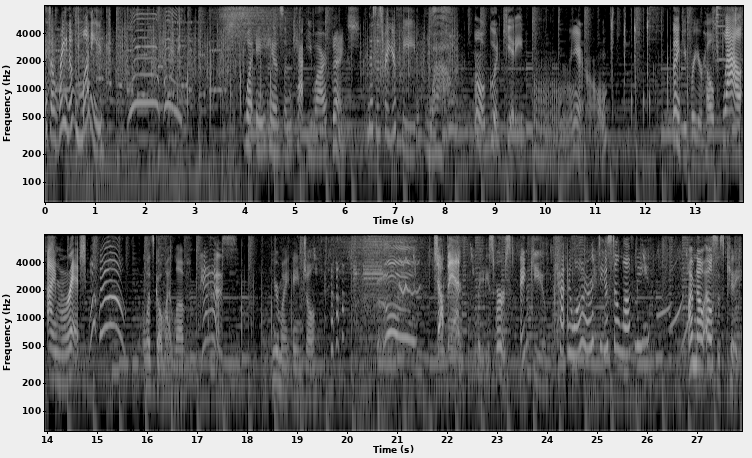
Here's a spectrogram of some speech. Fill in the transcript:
It's a rain of money. What a handsome cat you are. Thanks. This is for your feed. Wow. Oh, good kitty. Meow. Thank you for your help. Wow, I'm rich. Let's go, my love. Yes. You're my angel. Hello. Jump in. Ladies first. Thank you. Cat Noir, do you still love me? I'm now Elsa's kitty.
